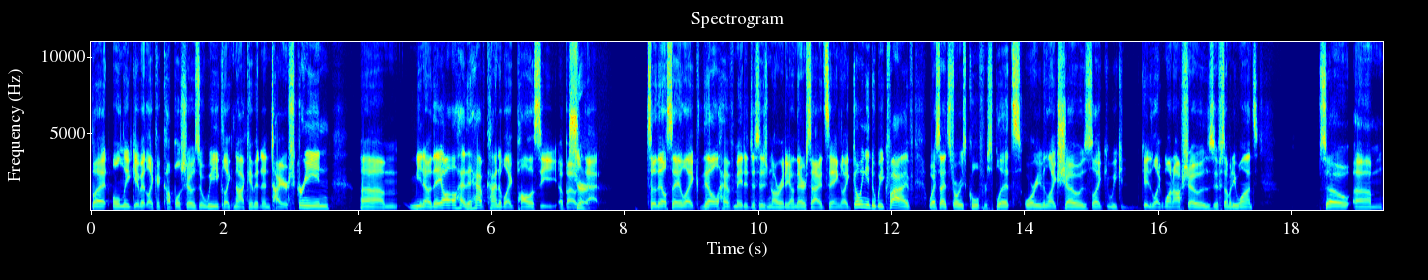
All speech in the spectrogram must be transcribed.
but only give it like a couple shows a week like not give it an entire screen? Um you know they all have they have kind of like policy about sure. that so they'll say like they'll have made a decision already on their side saying like going into week five west side story is cool for splits or even like shows like we could get like one-off shows if somebody wants. So um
